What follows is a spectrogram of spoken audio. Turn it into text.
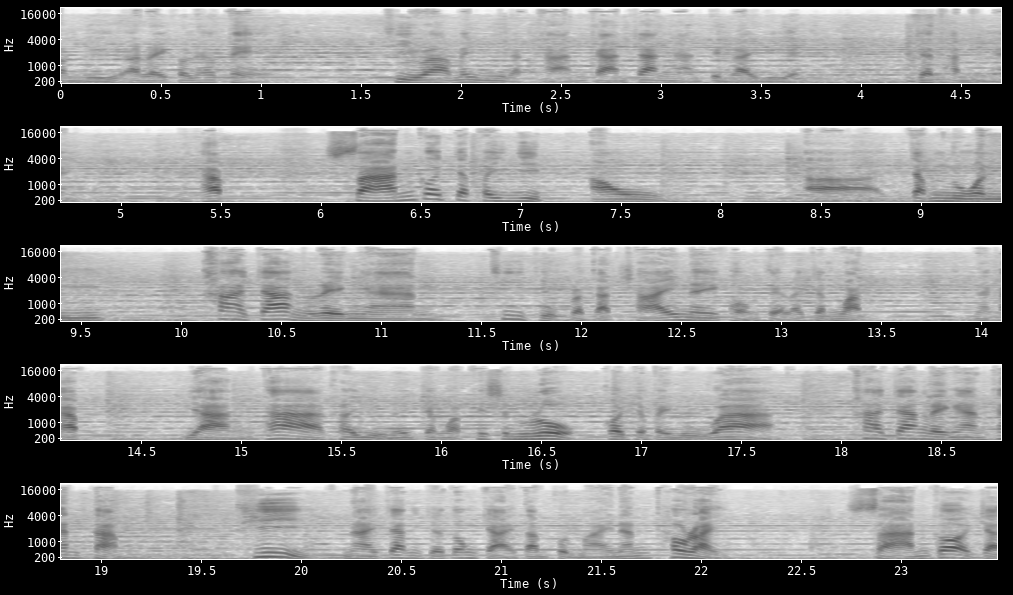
รหรืออะไรก็แล้วแต่ ที่ว่าไม่มีหลักฐานการจ้างงานเป็นรายเดือนจะทำยังไงนะครับศาลก็จะไปหยิบเอาอาจำนวนค่าจ้างแรงงานที่ถูกประกาศใช้ในของแต่ละจังหวัด นะครับ อย่างถ้าใครอยู่ในจังหวัดพิษณุโลกก็จะไปดูว่าค่าจ้างแรงงานขั้นต่ำที่นายจ้างจะต้องจ่ายตามกฎหมายนั้นเท่าไหร่ศาลก็จะ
